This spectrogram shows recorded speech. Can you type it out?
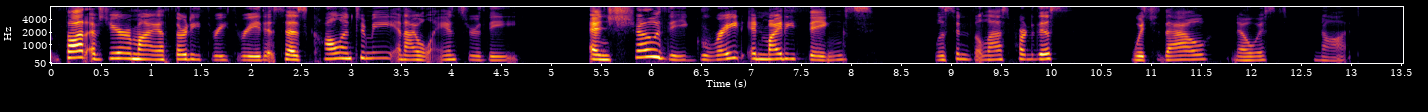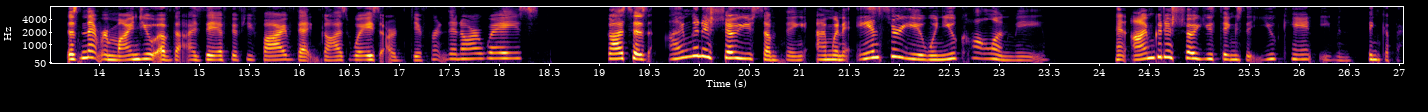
thought of Jeremiah 33 3 that says, Call unto me, and I will answer thee, and show thee great and mighty things. Listen to the last part of this, which thou knowest not. Doesn't that remind you of the Isaiah 55 that God's ways are different than our ways? God says, I'm going to show you something. I'm going to answer you when you call on me, and I'm going to show you things that you can't even think about.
